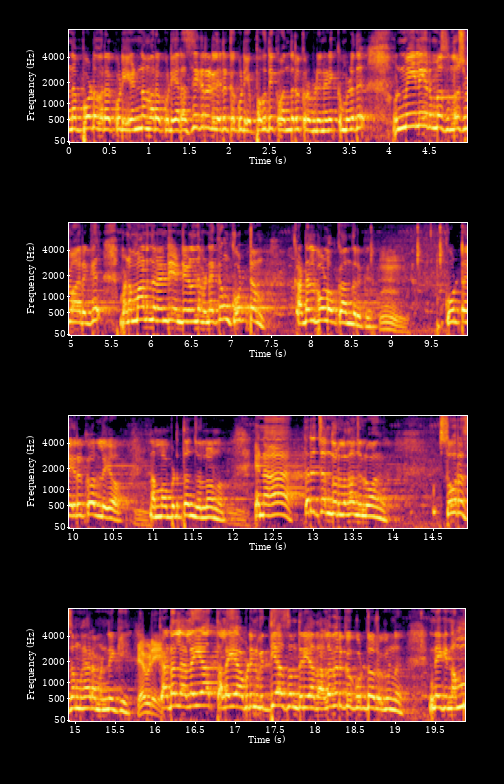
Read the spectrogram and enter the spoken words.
நினைப்போடு வரக்கூடிய எண்ணம் வரக்கூடிய ரசிகர்கள் இருக்கக்கூடிய பகுதிக்கு வந்திருக்கிறோம் அப்படின்னு நினைக்கும் பொழுது உண்மையிலேயே ரொம்ப சந்தோஷமா இருக்கு. மனமார்ந்த நன்றி என்று கலந்த வணக்கம். கூட்டம் கடல் போல உட்கார்ந்துருக்கு. ம். கூட்டம் இருக்கோ இல்லையோ? நம்ம அப்படித்தான் சொல்லணும். ஏன்னா திருச்செந்தூர்ல தான் சொல்லுவாங்க. சூரசம்ஹாரம் அன்னைக்கு. எப்படி? கடல் அலையா தலையா அப்படின்னு வித்தியாசம் தெரியாத அளவிற்கு கூட்டம் இருக்குன்னு. இன்னைக்கு நம்ம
